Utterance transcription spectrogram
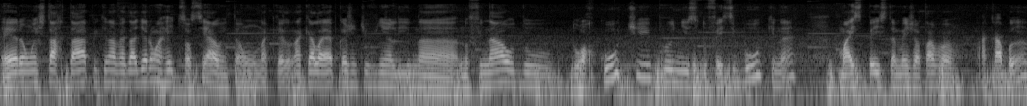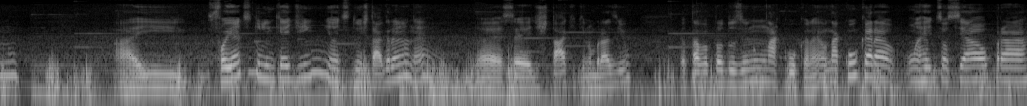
era uma startup que na verdade era uma rede social. Então, naquela, naquela época a gente vinha ali na, no final do, do Orkut para o início do Facebook, né? MySpace também já estava acabando. Aí foi antes do LinkedIn, antes do Instagram, né? É, ser destaque aqui no Brasil eu estava produzindo um Nacuca, né? O Nacuca era uma rede social para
